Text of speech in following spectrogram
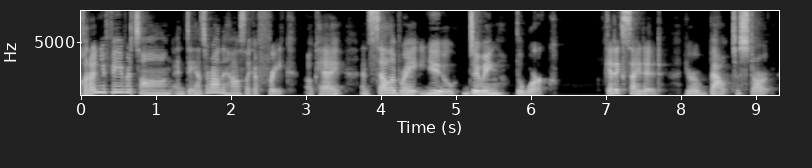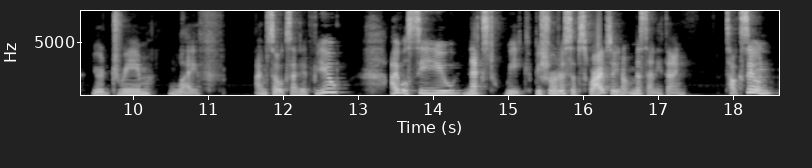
put on your favorite song and dance around the house like a freak, okay? And celebrate you doing the work. Get excited. You're about to start your dream life. I'm so excited for you. I will see you next week. Be sure to subscribe so you don't miss anything. Talk soon.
